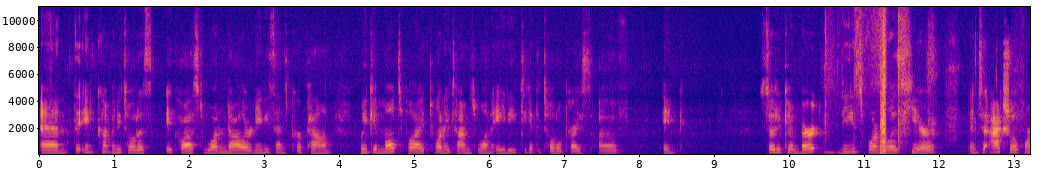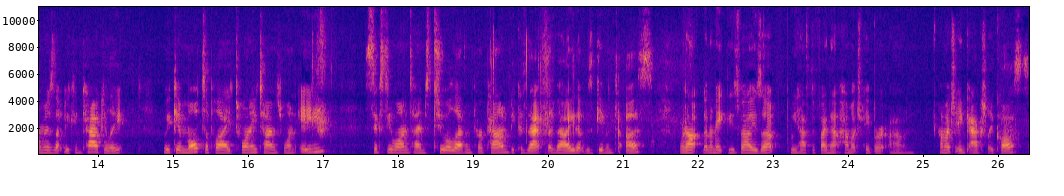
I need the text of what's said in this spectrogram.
and the ink company told us it cost $1.80 per pound, we can multiply 20 times 180 to get the total price of ink. So to convert these formulas here into actual formulas that we can calculate, we can multiply 20 times 180, 61 times 211 per pound because that's the value that was given to us. We're not going to make these values up. We have to find out how much paper, um, how much ink actually costs.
